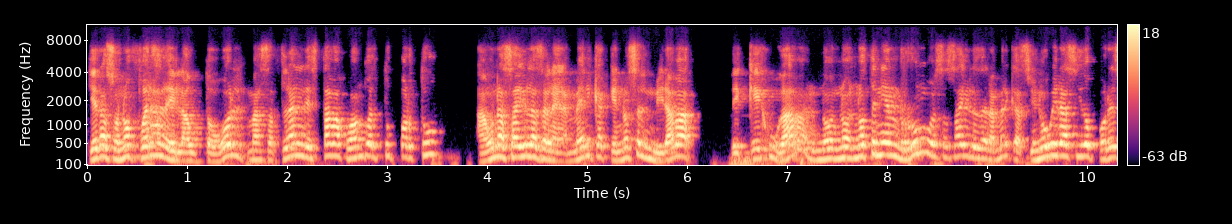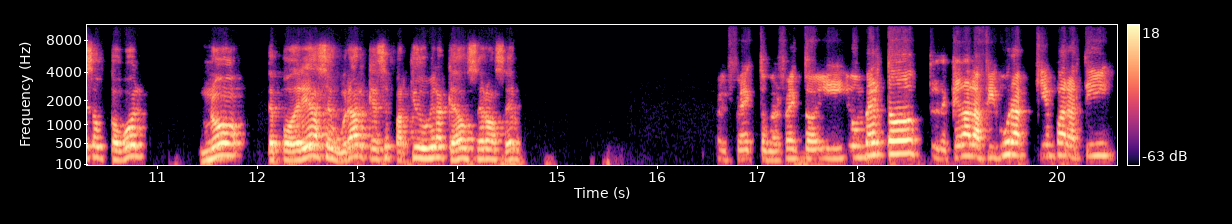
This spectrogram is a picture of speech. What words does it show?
quieras o no, fuera del autogol, Mazatlán le estaba jugando al tú por tú a unas águilas de la América que no se les miraba de qué jugaban, no, no, no tenían rumbo esas águilas de la América. Si no hubiera sido por ese autogol, no te podría asegurar que ese partido hubiera quedado 0 a 0. Perfecto, perfecto. Y Humberto, te queda la figura. ¿Quién para ti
